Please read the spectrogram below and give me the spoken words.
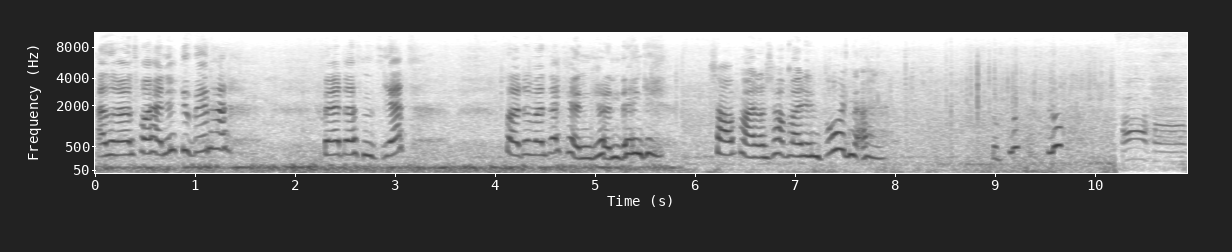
Also wenn man es vorher nicht gesehen hat, spätestens jetzt sollte man es erkennen können, denke ich. Schaut mal und schaut mal den Boden an. So blub, blub. Haha,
